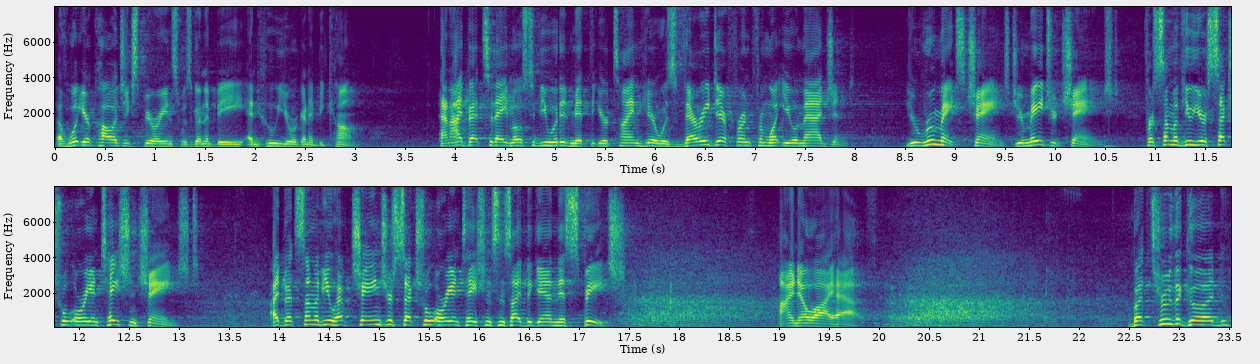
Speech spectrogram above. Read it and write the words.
of what your college experience was going to be and who you were going to become. And I bet today most of you would admit that your time here was very different from what you imagined. Your roommates changed, your major changed. For some of you, your sexual orientation changed. I bet some of you have changed your sexual orientation since I began this speech. I know I have. But through the good,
